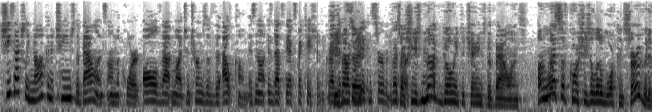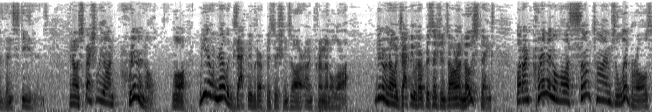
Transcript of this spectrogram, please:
She's actually not going to change the balance on the court all of that much in terms of the outcome. Is not, is that's the expectation, correct? She's It'll still gonna- be a conservative That's court. right. She's not going to change the balance unless, of course, she's a little more conservative than Stevens. You know, especially on criminal law. We don't know exactly what her positions are on criminal law. We don't know exactly what her positions are on most things. But on criminal law, sometimes liberals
